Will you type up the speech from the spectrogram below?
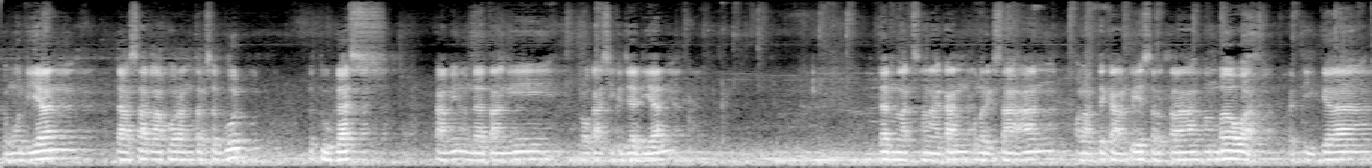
Kemudian dasar laporan tersebut petugas kami mendatangi lokasi kejadian dan melaksanakan pemeriksaan olah TKP serta membawa ketiga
